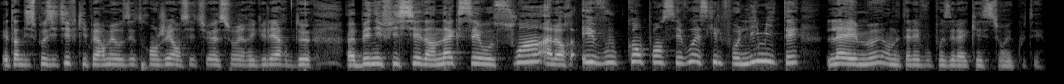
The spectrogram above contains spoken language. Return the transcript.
est un dispositif qui permet aux étrangers en situation irrégulière de euh, bénéficier d'un accès aux soins. Alors, et vous, qu'en pensez-vous? Est-ce qu'il faut limiter l'AME On est allé vous poser la question. Écoutez.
